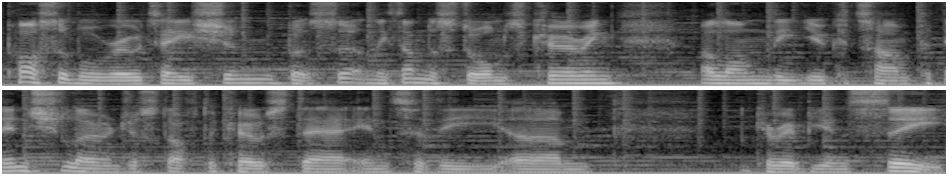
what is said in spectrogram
possible rotation, but certainly thunderstorms occurring along the Yucatan Peninsula and just off the coast there into the um, Caribbean Sea.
